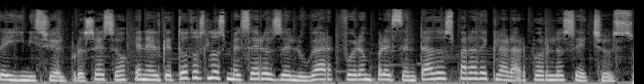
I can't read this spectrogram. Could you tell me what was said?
se inició el proceso en el que todos los meseros del lugar fueron presentados para declarar por los hechos.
